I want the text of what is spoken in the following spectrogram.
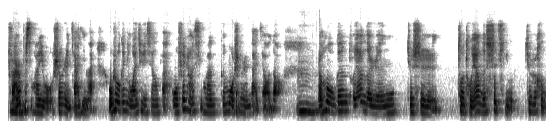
反而不喜欢有生人加进来。我说我跟你完全相反，我非常喜欢跟陌生人打交道。嗯，然后跟同样的人就是。做同样的事情，就是很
